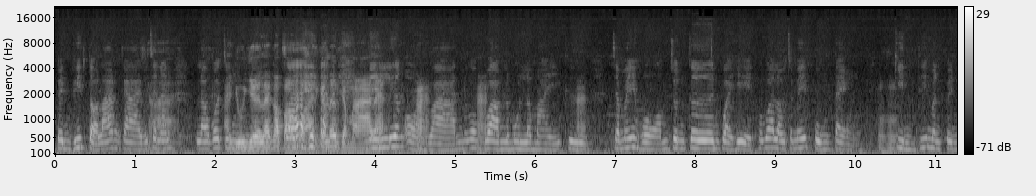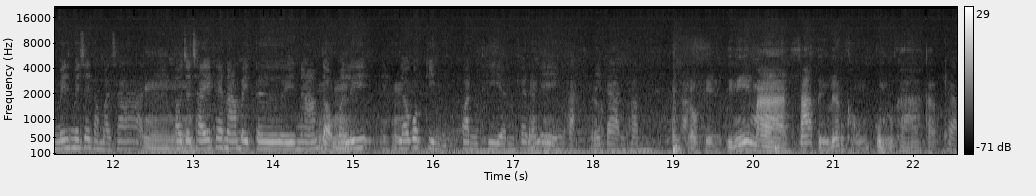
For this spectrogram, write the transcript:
เป็นพิษต่อร่างกาย เพราะฉะนั้นเราก็จึงอายุเยอะแล้วก็เบาหวานก็เริ่มจะมาเน้แล้วนเรื่องอ่อนฮะหวานแล้วก็ฮะความละมุนละไมคือ ฮะ จะไม่หอมจนเกินกว่าเหตุ เพราะว่าเราจะไม่ปรุงแต่งอือฮึ กลิ่นที่มันเป็นไม่ไม่ใช่ธรรมชาติอืมเราจะใช้แค่น้ำใบเตย น้ำดอกมะลิอือฮึแล้วก็กลิ่นควันเทียนแค่นั้นอือฮึเองค่ะ ในการทำค่ะโอเค ทีนี้มาทราบถึงเรื่องของกลุ่มลูกค้าครับ ค่ะ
